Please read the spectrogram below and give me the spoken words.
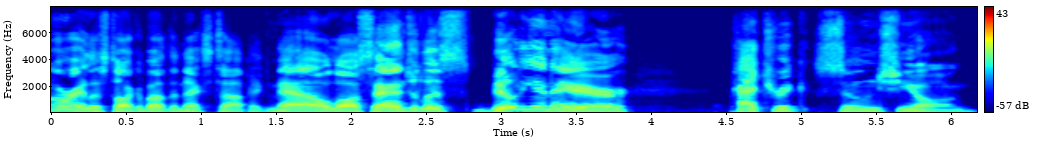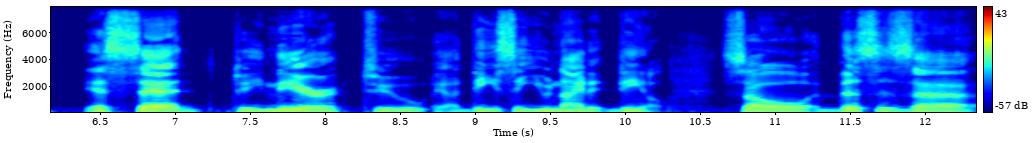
All right, let's talk about the next topic. Now, Los Angeles billionaire Patrick Soon-Shiong is said to be near to a DC United deal. So this is a,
